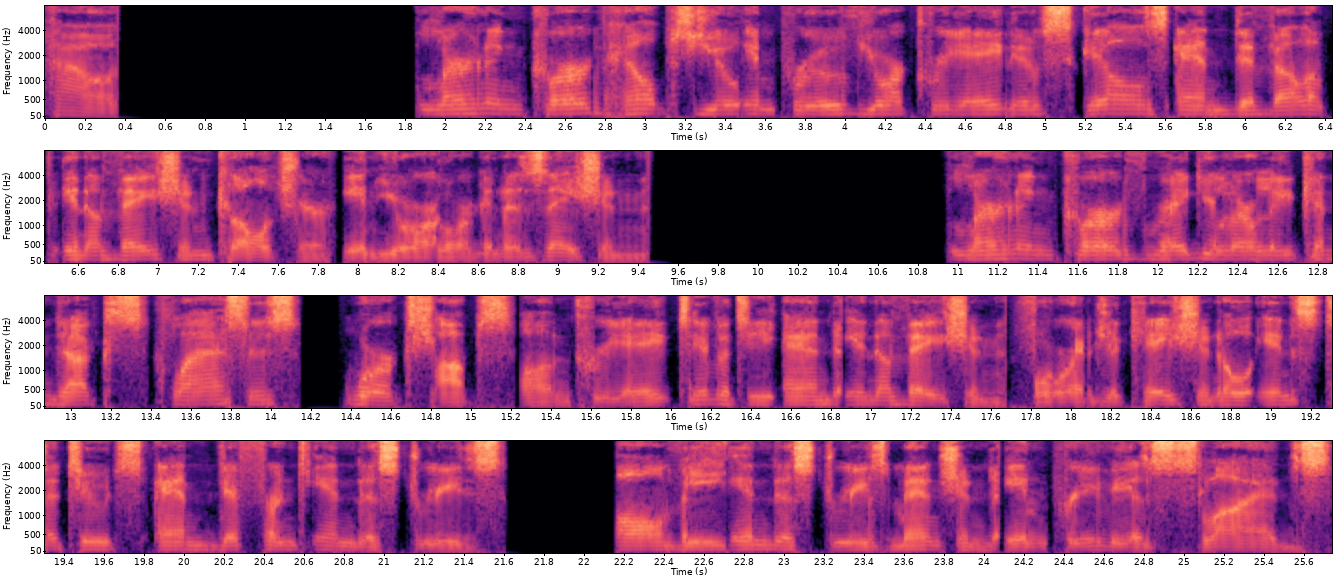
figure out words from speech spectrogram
How? Learning Curve helps you improve your creative skills and develop innovation culture in your organization. Learning Curve regularly conducts classes, workshops on creativity and innovation for educational institutes and different industries. All the industries mentioned in previous slides.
